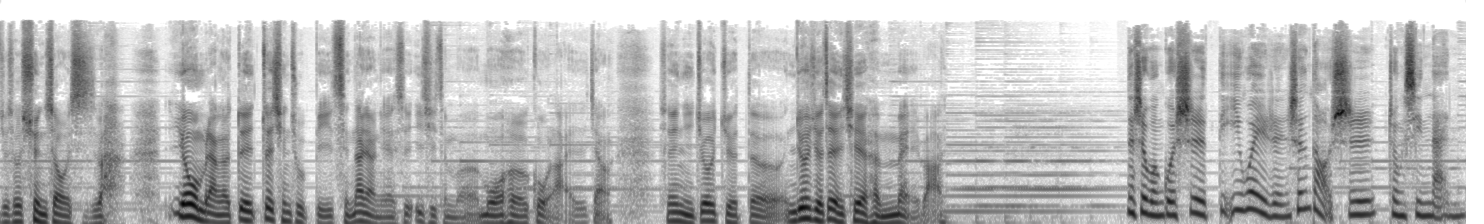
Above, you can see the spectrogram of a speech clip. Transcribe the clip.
就说驯兽师吧，因为我们两个对最清楚彼此，那两年是一起怎么磨合过来的，这样，所以你就觉得你就会觉得这一切很美吧。那是文国士第一位人生导师钟心南，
